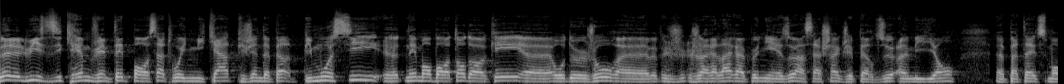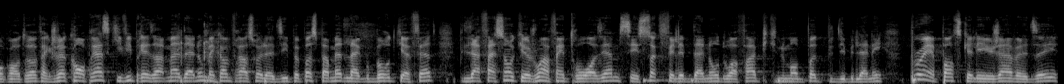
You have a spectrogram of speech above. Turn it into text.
Là, lui, il se dit, crème, je viens peut-être passer à 3,5-4, puis je viens de perdre. Puis moi aussi, euh, tenez mon bâton de hockey euh, aux deux jours, euh, j'aurais l'air un peu niaiseux en sachant que j'ai perdu un million euh, peut-être sur mon contrat. Fait que je comprends ce qu'il vit présentement, Dano, mais comme François l'a dit, il ne peut pas se permettre la bourde qu'il a faite. Puis la façon qu'il a joué en fin de troisième, c'est ça que Philippe Dano doit faire puis qu'il ne nous montre pas depuis le début de l'année. Peu importe ce que les gens veulent dire,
